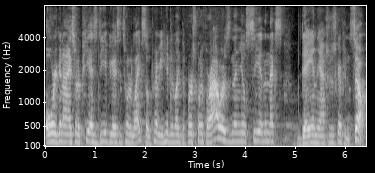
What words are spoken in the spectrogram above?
organized sort of PSD if you guys hit 200 likes. So probably hit in like the first 24 hours, and then you'll see it in the next day in the actual description. So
